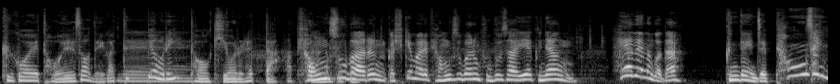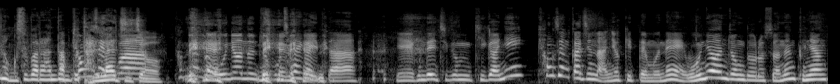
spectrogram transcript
그거에 더해서 내가 네. 특별히 더 기여를 했다. 아, 병수발은 그러니까 쉽게 말해 병수발은 부부 사이에 그냥 해야 되는 거다. 근데 이제 평생 병수발을 한다면 또 아, 평생과- 달라지죠. 평생과 네. 5년은 조금 네, 차이가 네, 네. 있다. 예, 근데 지금 기간이 평생까지는 아니었기 때문에 5년 정도로서는 그냥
